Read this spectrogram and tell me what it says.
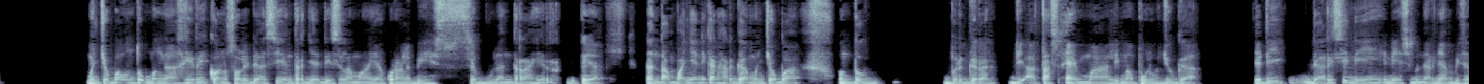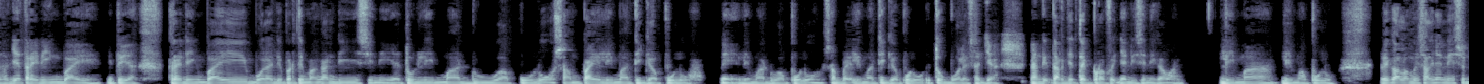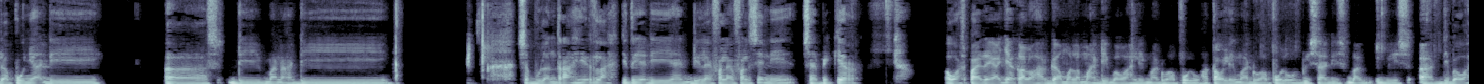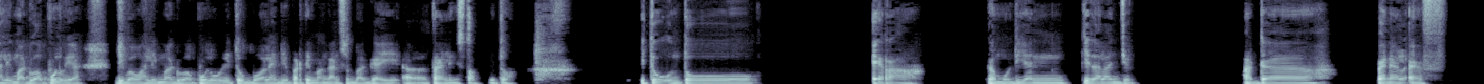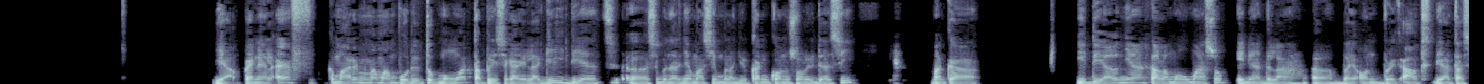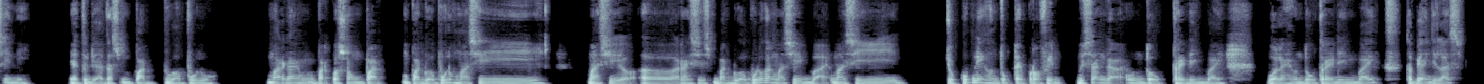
mencoba untuk mengakhiri konsolidasi yang terjadi selama ya kurang lebih sebulan terakhir gitu ya. Dan tampaknya ini kan harga mencoba untuk bergerak di atas EMA 50 juga. Jadi dari sini ini sebenarnya bisa saja trading buy gitu ya. Trading buy boleh dipertimbangkan di sini yaitu 520 sampai 530. Nih 520 sampai 530 itu boleh saja. Nanti target take profitnya di sini kawan. 550. Tapi kalau misalnya nih sudah punya di uh, di mana di sebulan terakhir lah gitu ya di di level-level sini saya pikir waspadai aja kalau harga melemah di bawah 520 atau 520 bisa di uh, di bawah 520 ya. Di bawah 520 itu boleh dipertimbangkan sebagai uh, trailing stop gitu. Itu untuk era. Kemudian kita lanjut. Ada PNLF. Ya, PNLF kemarin memang mampu ditutup menguat, tapi sekali lagi dia uh, sebenarnya masih melanjutkan konsolidasi. Maka idealnya kalau mau masuk ini adalah uh, buy on breakout di atas ini yaitu di atas 420 kemarin kan 404 420 masih masih uh, resist. 420 kan masih masih cukup nih untuk take profit. Bisa nggak untuk trading buy? Boleh untuk trading buy tapi yang jelas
